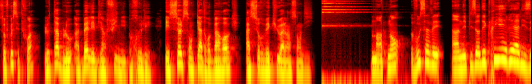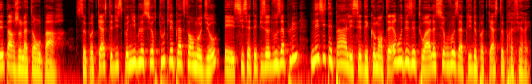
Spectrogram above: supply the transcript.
Sauf que cette fois, le tableau a bel et bien fini brûlé, et seul son cadre baroque a survécu à l'incendie. Maintenant, vous savez, un épisode écrit et réalisé par Jonathan Oppard. Ce podcast est disponible sur toutes les plateformes audio, et si cet épisode vous a plu, n'hésitez pas à laisser des commentaires ou des étoiles sur vos applis de podcast préférés.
